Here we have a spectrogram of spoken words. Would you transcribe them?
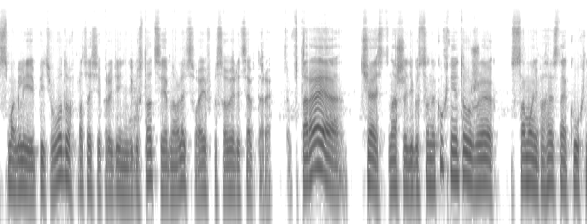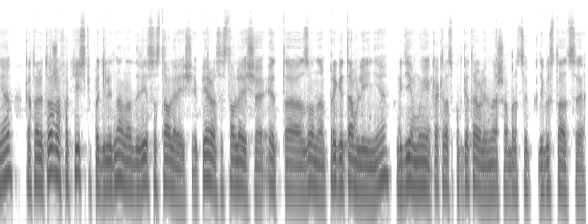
смогли пить воду в процессе проведения дегустации и обновлять свои вкусовые рецепторы. Вторая часть нашей дегустационной кухни – это уже сама непосредственная кухня, которая тоже фактически поделена на две составляющие. Первая составляющая – это зона приготовления, где мы как раз подготавливаем наши образцы к дегустации.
